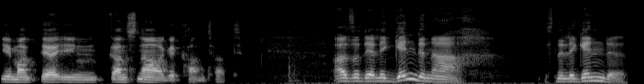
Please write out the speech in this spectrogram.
jemand, der ihn ganz nahe gekannt hat? Also der Legende nach, ist eine Legende,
